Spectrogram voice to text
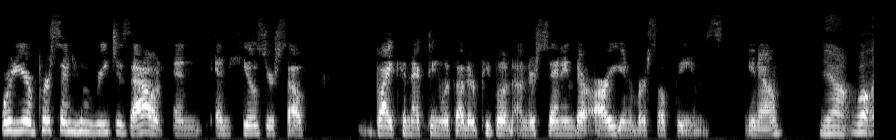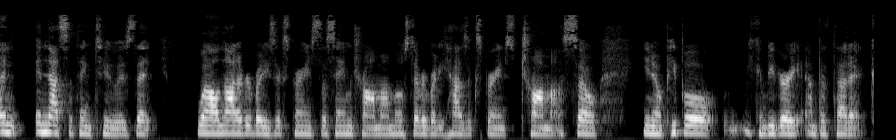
or you're a person who reaches out and, and heals yourself by connecting with other people and understanding there are universal themes, you know? Yeah. Well, and, and that's the thing too, is that, well, not everybody's experienced the same trauma. Most everybody has experienced trauma. So you know, people, you can be very empathetic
